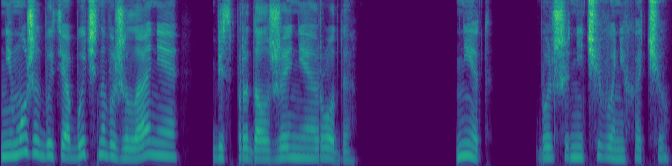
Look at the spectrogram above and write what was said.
не может быть обычного желания без продолжения рода. «Нет, больше ничего не хочу»,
